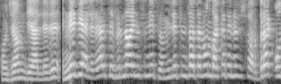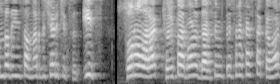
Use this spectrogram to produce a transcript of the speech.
Hocam diğerleri... Ne diğerleri? Her seferinde aynısını yapıyor. Milletin zaten 10 dakika teneffüs var. Bırak onda da insanlar dışarı çıksın. İt. Son olarak çocuklar bu arada dersin bitmesine kaç dakika var?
